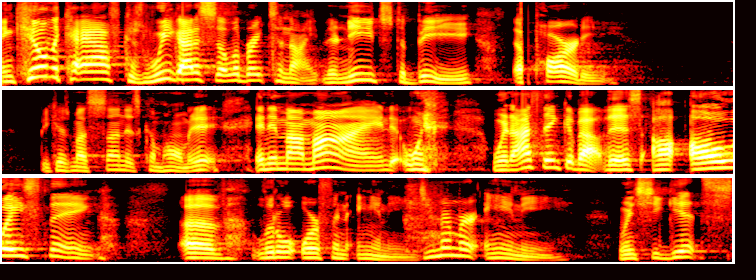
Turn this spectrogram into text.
and kill the calf because we got to celebrate tonight. There needs to be a party because my son has come home. And, it, and in my mind, when, when I think about this, I always think of little orphan Annie. Do you remember Annie? When she gets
